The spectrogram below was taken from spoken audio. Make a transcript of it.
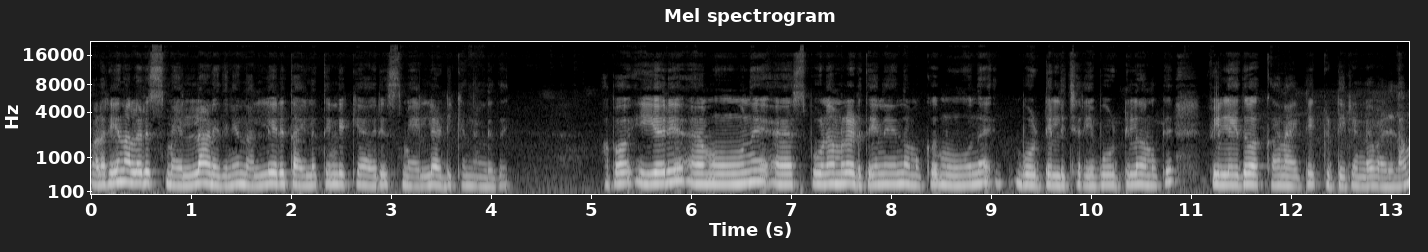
വളരെ നല്ലൊരു സ്മെല്ലാണ്. ഇതിന് നല്ലൊരു തൈലത്തിന്റെയൊക്കെ ആ ഒരു സ്മെല്ല് അടിക്കുന്നുണ്ട് അപ്പോൾ ഈ ഒരു മൂന്ന് സ്പൂൺ നമ്മൾ എടുത്തതിന് നമുക്ക് മൂന്ന് ബോട്ടിൽ ചെറിയ ബോട്ടിൽ നമുക്ക് ഫിൽ ചെയ്ത് വെക്കാനായിട്ട് കിട്ടിയിട്ടുണ്ട് വെള്ളം.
